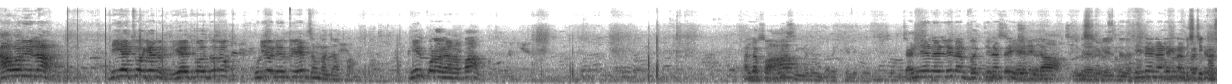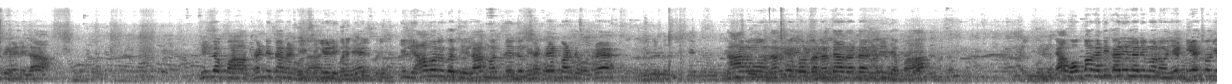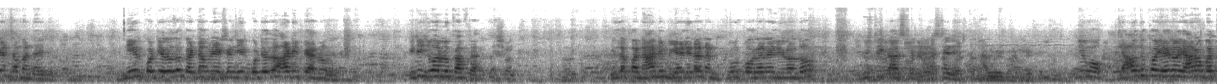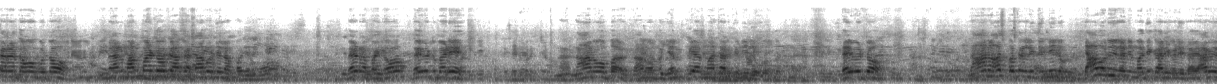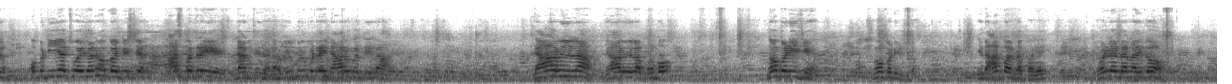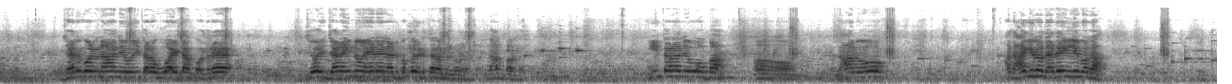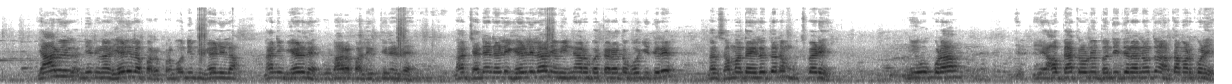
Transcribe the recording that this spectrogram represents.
ಯಾವನು ಇಲ್ಲ D H ಏನು? ಡಿ ಎಚ್ ಕುಡಿಯೋ ನೀರಿಗೂ ಏನು ಸಂಬಂಧಪ್ಪ ನೀರು ಕೊಡೋರು ಯಾರಪ್ಪ? ಅಲ್ಲಪ್ಪ ಚೆನ್ನೈನಲ್ಲಿ ನಾನು ಬರ್ತೀನಂತ ಅಂತ ಹೇಳಿಲ್ಲ. ಚೆನ್ನೈನಲ್ಲಿ ನಾನು ಬರ್ತೀನಿ ಅಂತ ಹೇಳಿಲ್ಲ. ಇಲ್ಲಪ್ಪ ಖಂಡಿತ ನಾನು ಡಿ ಸಿ ಹೇಳಿದ್ದೀನಿ. ಇಲ್ಲಿ ಯಾವನು ಗೊತ್ತಿಲ್ಲ. ಮೊದಲು ಇದನ್ನು ಸೆಪರೇಟ್ ಮಾಡಿದೆ ಹೋದ್ರೆ. ನಾನು ನನಗೂ ಸ್ವಲ್ಪ ನನ್ನದೇ ಇದಿದೆಯಪ್ಪ ಯಾವ ಒಬ್ಬ ಅಧಿಕಾರಿ ಇಲ್ಲ ನಿಮ್ಮನು ಏನು ಡಿ ಎಚ್ ಏನು ಸಂಬಂಧ ಇದೆ? ನೀರು ಕೊಟ್ಟಿರೋದು ಕಂಟಾಮಿನೇಷನ್ ನೀರು ಕೊಟ್ಟಿರೋದು ಆರ್ ಡಿ ಪಿ ಅನ್ನೋದು it is your look after ಇಲ್ಲಪ್ಪ, ನಾನು ನಿಮ್ಗೆ ಹೇಳಿಲ್ಲ ನನ್ನ ಟೂರ್ ಪ್ರೋಗ್ರಾಮಲ್ಲಿ ಇರೋದು ಡಿಸ್ಟಿಕ್ ಹಾಸ್ಪಿಟಲ್ ಅಷ್ಟೇ ನೀವು ಯಾವುದಕ್ಕೋ ಏನೋ ಯಾರೋ ಬರ್ತಾರೆ ಅಂತ ಹೋಗ್ಬಿಟ್ಟು, ನಾನು ಮನ್ಕೊಂಡು ಹೋಗಿ ಆಗೋದಿಲ್ಲಪ್ಪ ನೀವು ಬೇಡ್ರಪ್ಪ ಇದು, ದಯವಿಟ್ಟು ಬೇಡಿ. ನಾನು ಒಬ್ಬ ನಾನು ಒಬ್ಬ ಎಂ ಪಿ ಆಗಿ ಮಾತಾಡ್ತೀನಿ ದಯವಿಟ್ಟು. ನಾನು ಆಸ್ಪತ್ರೆಯಲ್ಲಿ ಇದ್ದೀನಿ ನೀನು ಯಾವನು ಇಲ್ಲ, ನಿಮ್ಮ ಅಧಿಕಾರಿಗಳಿಲ್ಲ, ಯಾರು ಇಲ್ಲ. ಒಬ್ಬ ಡಿ ಎಚ್ ಒ ಇದ್ದಾನೆ, ಒಬ್ಬ ಡಿಸ್ಟ್ರಿಕ್ ಆಸ್ಪತ್ರೆ ಡಾಕ್ಟರ್ ಇದ್ದಾನೆ ಬಿಟ್ಟರೆ ಬಿಟ್ರೆ ಯಾರು ಗೊತ್ತಿಲ್ಲ. ಯಾರು ಇಲ್ಲ ಯಾರು ಇಲ್ಲ, Prabhu. Nobody ji nobody ji ಇದು ರೀ ಒಳ್ಳೇದಲ್ಲ ಇದು. ಜನಗಳನ್ನ ನೀವು ಈ ಥರ ಹೂವು ಇಟ್ಟು ಹಾಕೋದ್ರೆ ಜೋ ಜನ ಇನ್ನೂ ಏನೇನು ಅಡ್ಬೇಕು ಇಡ್ತಾರೆ ಆಮೇಲೆ ನೋಡೋದು ಇದು ಆಗ್ಬಾರ್ದು ಈ ಥರ ನೀವು ಒಬ್ಬ ನಾನು ಅದಾಗಿರೋದು ಅದೇ ಇಲ್ಲಿ ಇವಾಗ. ಯಾರು ಇಲ್ಲ ನಿನಗೆ ನಾನು ಹೇಳಿಲ್ಲಪ್ಪ, ಪ್ರಭು ನಿಮ್ಗೆ ಹೇಳಿಲ್ಲ. ನಾನು ನಿಮ್ಗೆ ಹೇಳಿದೆ, ಬಾರಪ್ಪ, ಅಲ್ಲಿ ಇರ್ತೀನಿ ಅಂದೆ. ನಾನು ಚೆನ್ನೈನಳ್ಳಿಗೆ ಹೇಳಿಲ್ಲ, ನೀವು ಇನ್ಯಾರು ಬರ್ತಾರೆ ಅಂತ ಹೋಗಿದ್ದೀರಿ. ನನ್ನ ಸಂಬಂಧ ಇಲ್ಲದನ್ನ ಮುಚ್ಚಬೇಡಿ ನೀವು ಕೂಡ ಯಾವ ಬ್ಯಾಕ್ಗ್ರೌಂಡಲ್ಲಿ ಬಂದಿದ್ದೀರಾ ಅನ್ನೋದನ್ನ ಅರ್ಥ ಮಾಡ್ಕೊಳ್ಳಿ.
